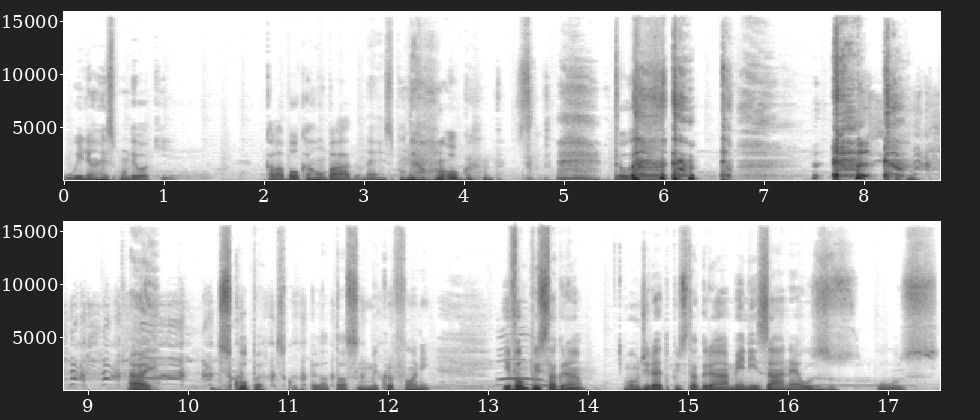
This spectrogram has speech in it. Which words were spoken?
William respondeu aqui: cala a boca arrombado, né? Respondeu o. então... Ai, desculpa, desculpa pela tosse no microfone. E vamos pro Instagram. Vamos direto pro Instagram, amenizar, né, os, os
